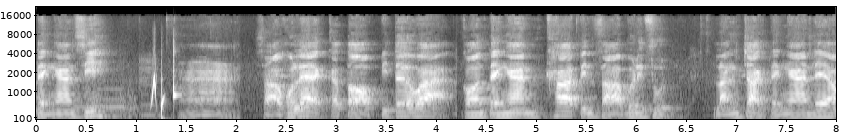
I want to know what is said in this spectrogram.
แต่งงานสิอ่าสาวคนแรกก็ตอบปีเตอร์ว่า ก่อนแต่งงานข้าเป็นสาวบริสุทธิ์ หลังจากแต่งงานแล้ว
